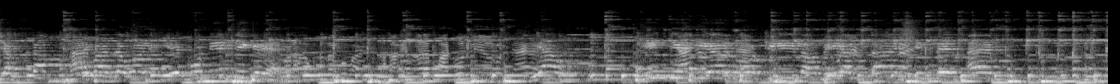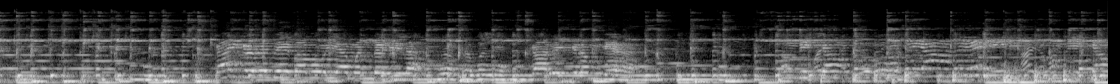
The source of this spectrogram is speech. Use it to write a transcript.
जगताप साहेबाजवळ एकोणीस डिग्र्या पाठवून कार्यक्रम घ्या. हो है हो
